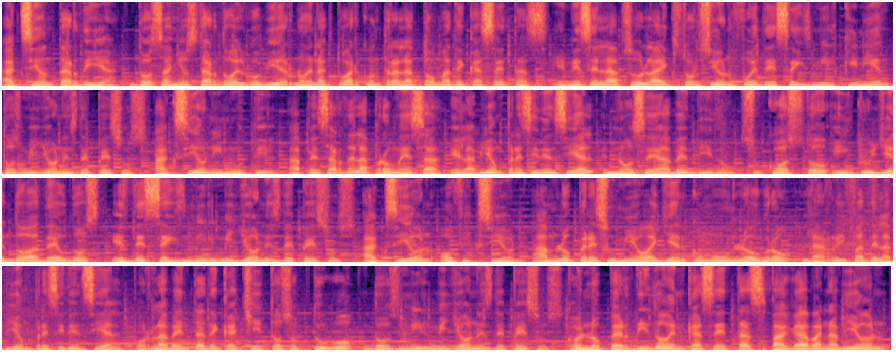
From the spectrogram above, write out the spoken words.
Acción tardía. Dos años tardó el gobierno en actuar contra la toma de casetas. En ese lapso la extorsión fue de 6.500 millones de pesos. Acción inútil. A pesar de la promesa, el avión presidencial no se ha vendido. Su costo, incluyendo adeudos, es de 6.000 millones de pesos. Acción o ficción. AMLO presumió ayer como un logro la rifa del avión presidencial. Por la venta de cachitos obtuvo 2.000 millones de pesos. Con lo perdido en casetas pagaban avión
